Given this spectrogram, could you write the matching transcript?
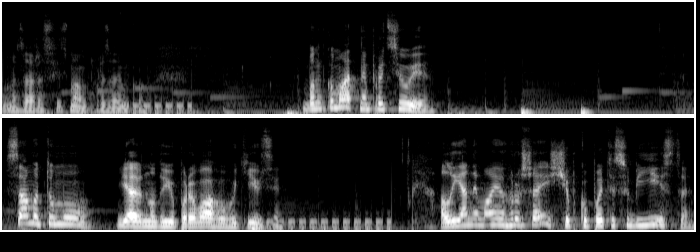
Ми зараз візьмемо корзинку. Банкомат не працює. Саме тому я надаю перевагу готівці. Але я не маю грошей, щоб купити собі їсти.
